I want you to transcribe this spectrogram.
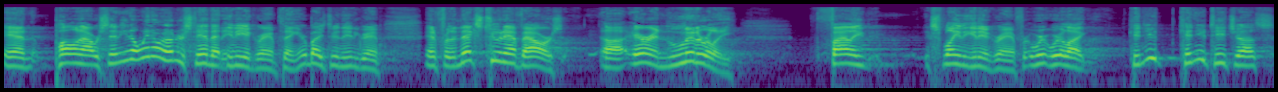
and Paul and I were saying, you know, we don't understand that Enneagram thing. Everybody's doing the Enneagram. And for the next two and a half hours, uh, Aaron literally finally explained the Enneagram. For, we're, we're like, can you, can you teach us?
